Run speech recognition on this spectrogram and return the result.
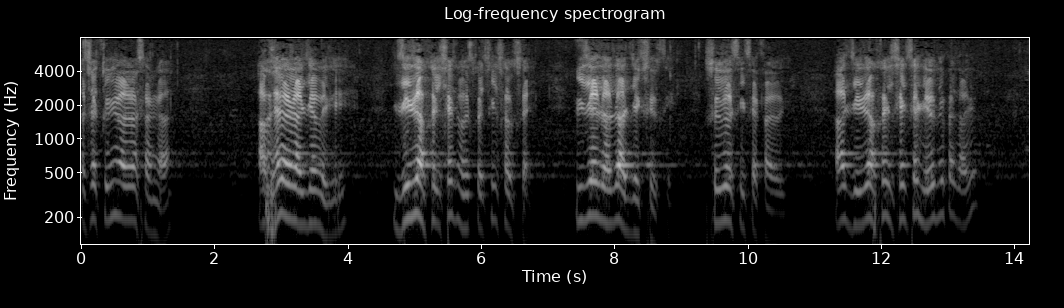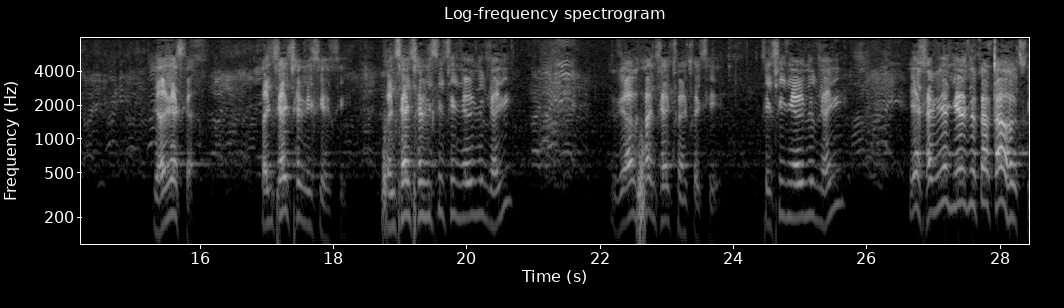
आता तुम्ही मला सांगा आपल्या राज्यामध्ये जिल्हा परिषद महत्त्वाची संस्था आहे. विजयदादा अध्यक्ष होते सुरुवातीच्या काळामध्ये आज जिल्हा परिषदच्या निवडणुका झाल्या? झाल्यात का? पंचायत समिती होती. पंचायत समितीची निवडणूक झाली? ग्रामपंचायत महत्वाची त्याची निवडणूक झाली. या सगळ्या निवडणुका का होत?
